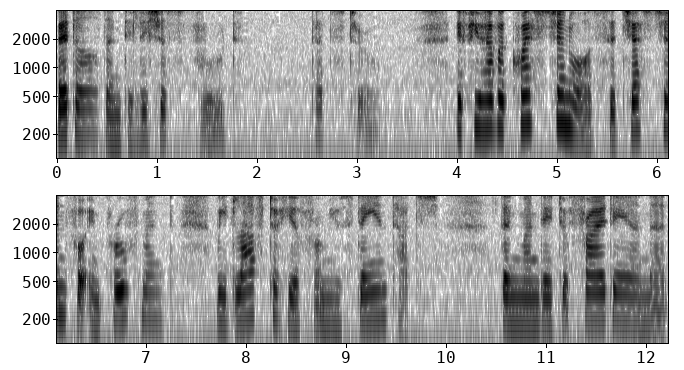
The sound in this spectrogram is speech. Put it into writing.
better than delicious food. That's true. If you have a question or a suggestion for improvement, we'd love to hear from you. Stay in touch. Then Monday to Friday and that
